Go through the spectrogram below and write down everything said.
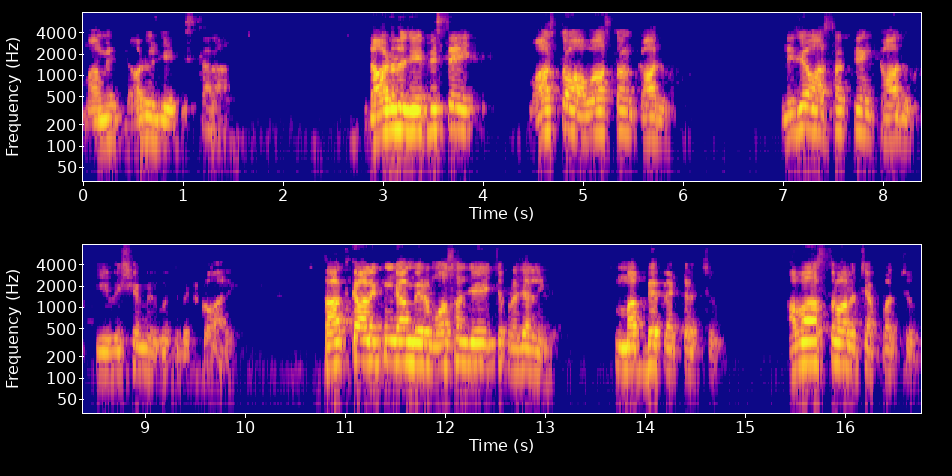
మా మీద దాడులు చేపిస్తారా? దాడులు చేపిస్తే వాస్తవం అవాస్తవం కాదు. నిజం అసత్యం కాదు. ఈ విషయం మీరు గుర్తుపెట్టుకోవాలి. తాత్కాలికంగా మీరు మోసం చేయొచ్చు ప్రజల్ని మభ్య పెట్టచ్చు. అవాస్తవాలు చెప్పచ్చు.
